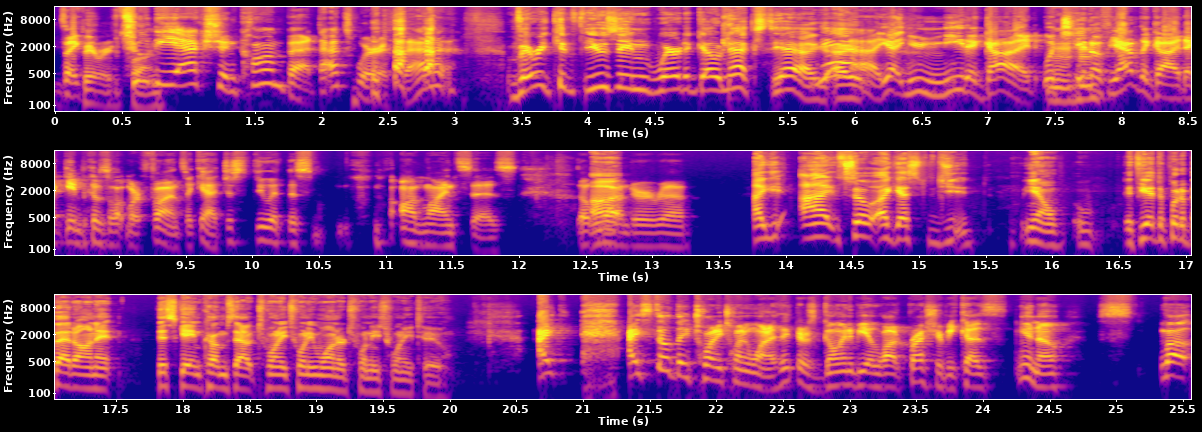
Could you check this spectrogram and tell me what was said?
It's like very 2D action combat. That's where it's at. Very confusing where to go next. Yeah, I- yeah, yeah. You need a guide, which you Mhm. know, if you have the guide, that game becomes a lot more fun. It's like, yeah, just do what this online says. Don't Uh, wander. Uh, I, I, so I guess you, you know, if you had to put a bet on it, this game comes out 2021 or 2022. I I still think 2021. I think there's going to be a lot of pressure because you know, well,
